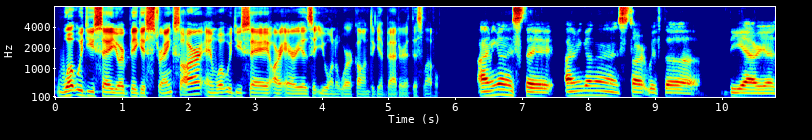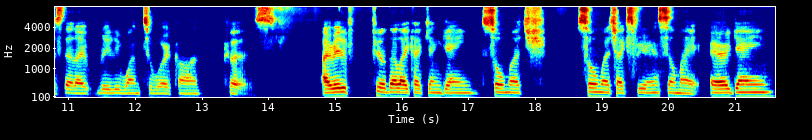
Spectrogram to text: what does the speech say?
what would you say your biggest strengths are and what would you say are areas that you want to work on to get better at this level I'm gonna stay. I'm gonna start with the the areas that I really want to work on, cause I really feel that like I can gain so much, so much experience on my air game,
